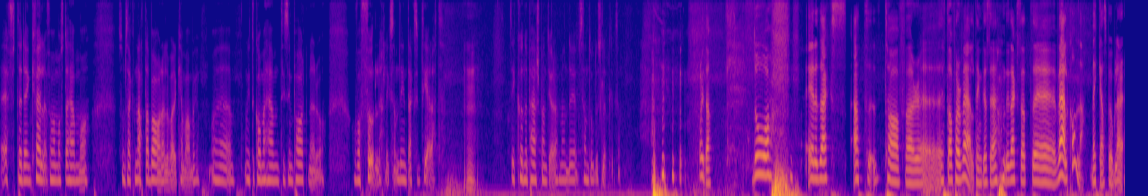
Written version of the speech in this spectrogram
efter den kvällen, för man måste hem och som sagt natta barn eller vad det kan vara. Eh, och inte komma hem till sin partner och, och vara full. Liksom. Det är inte accepterat. Mm. Det kunde Persbrandt göra, men det, sen tog det slut. Liksom. Oj då. Då är det dags att ta, för, eh, ta farväl tänkte jag säga. Det är dags att eh, välkomna veckans bubblare.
